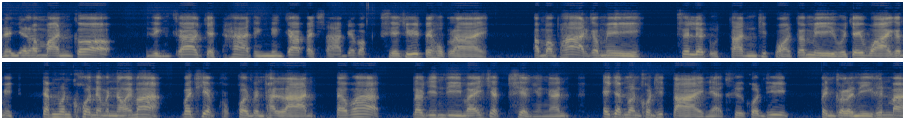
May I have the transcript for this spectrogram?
ในเยอรมันก็ 1975 ถึง 1983เนี่ยบอกเสียชีวิตไป 6 รายอัมพาตก็มีเส้นเลือดอุดตันที่ปอดก็มีหัวใจวายก็มีจำนวนคนเนี่ยมันน้อยมาก เมื่อเทียบกับคนเป็นพันล้าน แต่ว่า เรายินดีไหมจะเสี่ยงอย่างนั้นไอ้จำนวนคนที่ตายเนี่ย คือคนที่เป็นกรณีขึ้นมา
